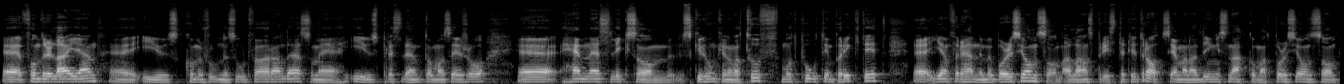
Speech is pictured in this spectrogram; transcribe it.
eh, von der Leyen, eh, EUs kommissionens ordförande, som är EUs president om man säger så. Eh, hennes liksom, skulle hon kunna vara tuff mot Putin på riktigt? Eh, jämför henne med Boris Johnson, alla hans brister till trots. Jag menar, det är inget snack om att Boris Johnson,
